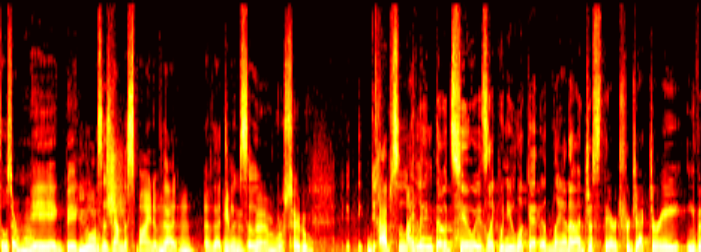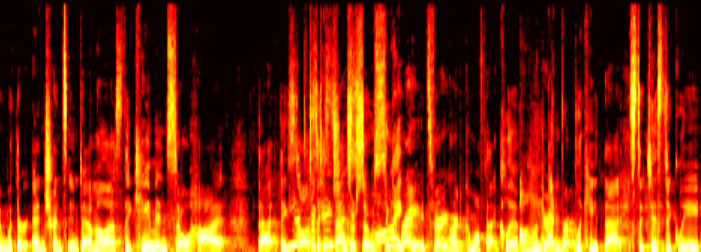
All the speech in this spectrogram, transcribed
those are big, big losses down the spine of that of that team. Even so um, Rosero. absolutely. I think though too is like when you look at Atlanta, just their trajectory, even with their entrance into MLS, they came in so hot that they The saw success are so soo- high. right. It's very hard to come off that cliff and replicate that statistically.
